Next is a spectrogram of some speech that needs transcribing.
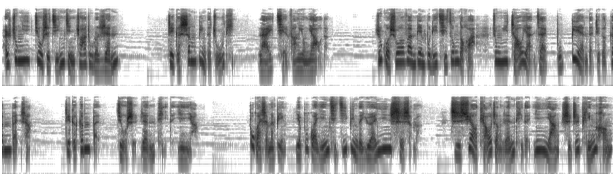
而中医就是紧紧抓住了人这个生病的主体来遣方用药的。如果说万变不离其宗的话，中医着眼在不变的这个根本上，这个根本就是人体的阴阳。不管什么病，也不管引起疾病的原因是什么，只需要调整人体的阴阳，使之平衡，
